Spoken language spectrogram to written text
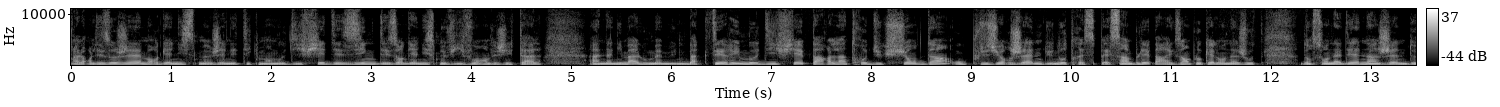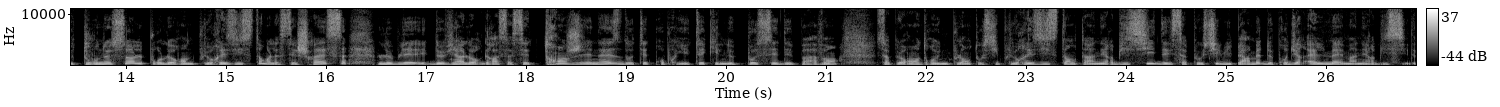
Alors, les OGM, organismes génétiquement modifiés, désignent des organismes vivants, un végétal, un animal ou même une bactérie modifié par l'introduction d'un ou plusieurs gènes d'une autre espèce. Un blé, par exemple, auquel on ajoute dans son ADN un gène de tournesol pour le rendre plus résistant à la sécheresse. Le blé devient alors, grâce à cette transgénèse, doté de propriétés qu'il ne possédait pas avant. Ça peut rendre une plante aussi plus résistante à un herbicide et ça peut aussi lui permettre de produire elle-même un herbicide.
